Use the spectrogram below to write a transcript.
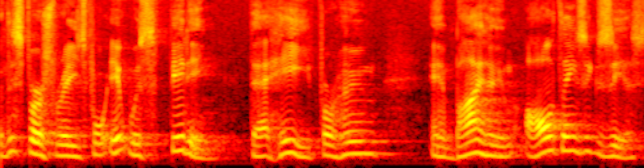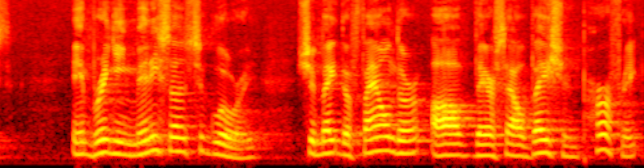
Now, this verse reads, For it was fitting that he, for whom and by whom all things exist, in bringing many sons to glory, should make the founder of their salvation perfect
